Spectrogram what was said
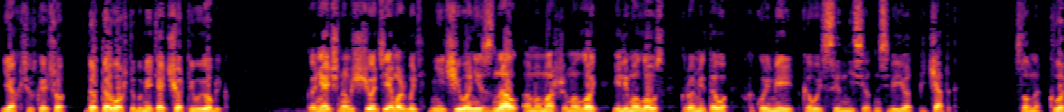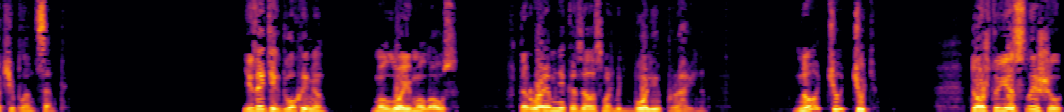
я хочу сказать, что до того, чтобы иметь отчетливый облик. В конечном счете я, может быть, ничего не знал о мамаше Моллой или Моллоус, кроме того, в какой мере таковой сын несет на себе ее отпечаток, словно клочья планценты. Из этих двух имен, Малой и Малоус, Второе мне казалось, может быть, более правильным. Но чуть-чуть. То, что я слышал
